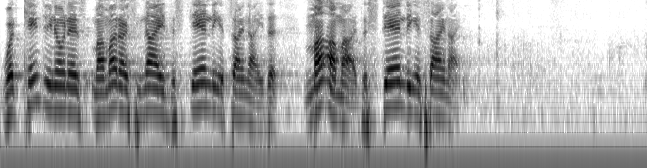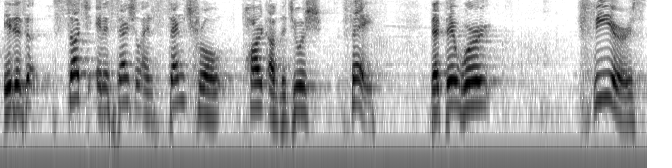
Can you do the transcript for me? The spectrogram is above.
What came to be known as Ma'amad Har Sinai, the standing at Sinai, the Ma'amad, the standing at Sinai. It is a, such an essential and central part of the Jewish faith that there were fears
